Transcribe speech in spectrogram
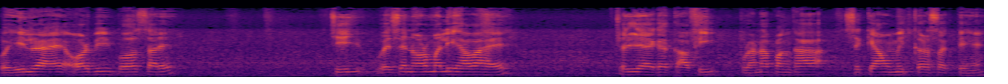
वो हिल रहा है, और भी बहुत सारे चीज़। वैसे नॉर्मली हवा है। चल जाएगा काफ़ी। पुराना पंखा से क्या उम्मीद कर सकते हैं?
